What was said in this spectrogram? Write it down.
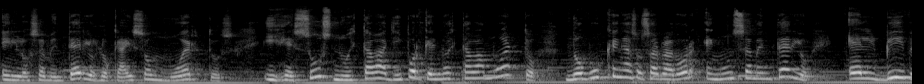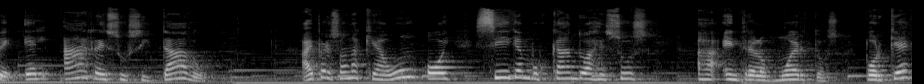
en, los cementerios lo que hay son muertos y Jesús no estaba allí porque él no estaba muerto. No busquen a su Salvador en un cementerio. Él vive, él ha resucitado. Hay personas que aún hoy siguen buscando a Jesús ah, entre los muertos. ¿Por qué?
